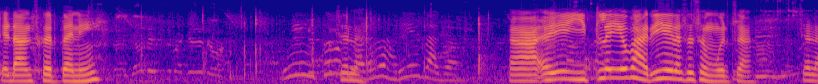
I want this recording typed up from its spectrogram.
ते डान्स करताना. चला. हा इथलं ये भारी येईल असं समोरचा. चला.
